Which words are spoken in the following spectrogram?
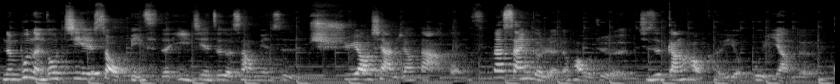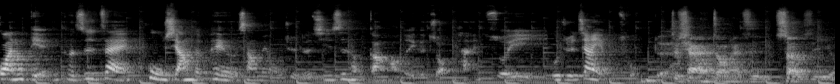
能不能够接受彼此的意见这个上面是需要下比较大的功夫。那三个人的话，我觉得其实刚好可以有不一样的观点，可是，在互相的配合上面，我觉得其实是很刚好的一个状态，所以我觉得这样也不错。对啊就，现在状态是算是一个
